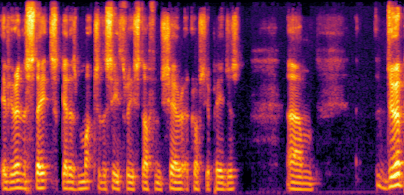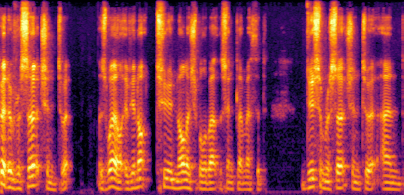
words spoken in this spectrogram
If you're in the States, get as much of the C3 stuff and share it across your pages. Um, do a bit of research into it as well. If you're not too knowledgeable about the Sinclair method, do some research into it. And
